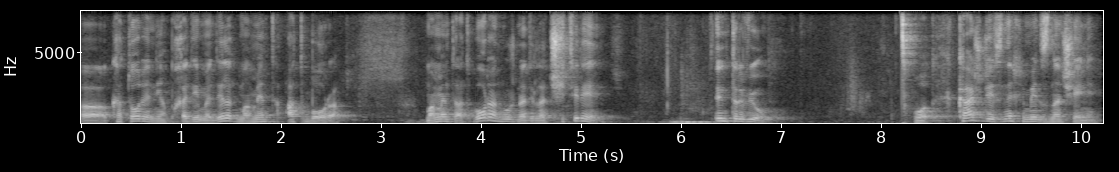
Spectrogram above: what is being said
а, которые необходимо делать в момент отбора. В момент отбора нужно делать четыре интервью. Вот. Каждый из них имеет значение.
